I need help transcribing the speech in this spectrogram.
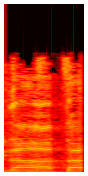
রাত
